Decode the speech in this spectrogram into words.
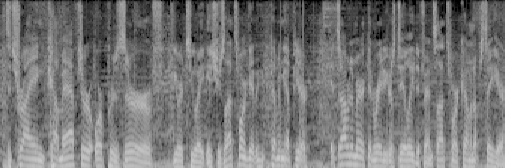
to try and come after or preserve your 2A issues. Lots more getting, coming up here. It's Armed American Radio's Daily Defense. Lots more coming up. Stay here.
